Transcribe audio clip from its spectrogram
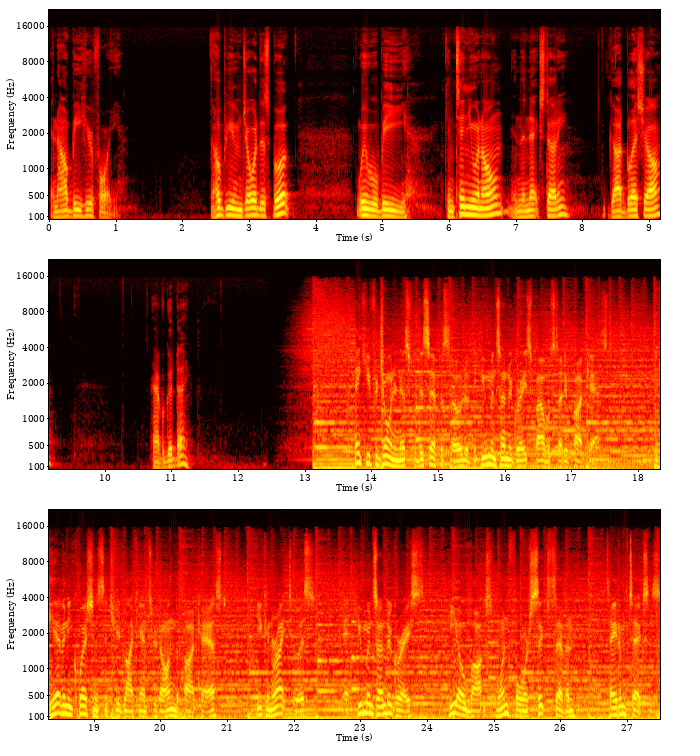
and I'll be here for you. I hope you enjoyed this book. We will be continuing on in the next study. God bless y'all. Have a good day. Thank you for joining us for this episode of the Humans Under Grace Bible Study Podcast. If you have any questions that you'd like answered on the podcast, you can write to us at Humans Under Grace, P.O. Box 1467, Tatum, Texas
